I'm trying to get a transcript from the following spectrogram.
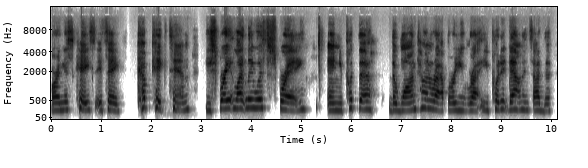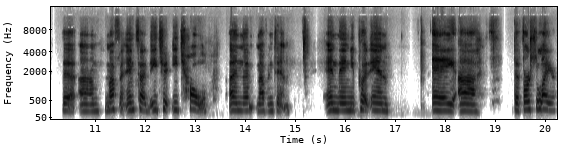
or in this case, it's a cupcake tin. You spray it lightly with spray, and you put the the wonton wrapper. You you put it down inside the the um, muffin inside each each hole in the muffin tin, and then you put in a uh, the first layer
